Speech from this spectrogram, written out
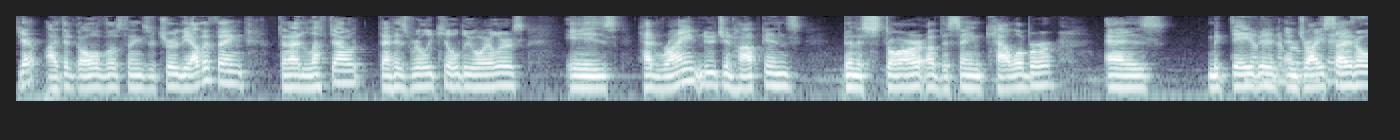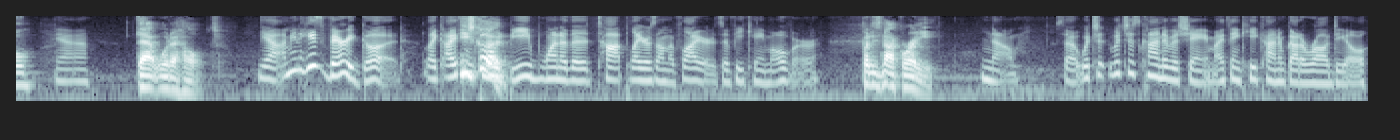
Yep i think all of those things are true. The other thing that i left out that has really killed the oilers is had ryan nugent hopkins been a star of the same caliber as mcdavid and draisaitl yeah. That would have helped. Yeah, I mean he's very good. Like I think he's good. he would be one of the top players on the Flyers if he came over. But he's not great. No. So which which is kind of a shame. I think he kind of got a raw deal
